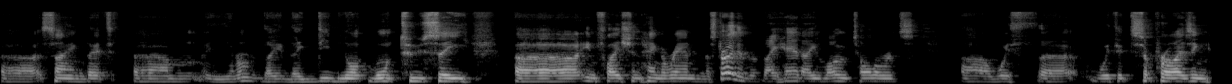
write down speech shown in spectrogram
uh, saying that um, you know they they did not want to see uh, inflation hang around in Australia, that they had a low tolerance uh, with uh, with it surprising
